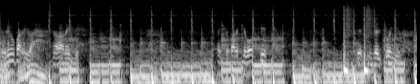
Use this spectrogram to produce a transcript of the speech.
Subimos para arriba, nuevamente. Esto parece bosque del sueño.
